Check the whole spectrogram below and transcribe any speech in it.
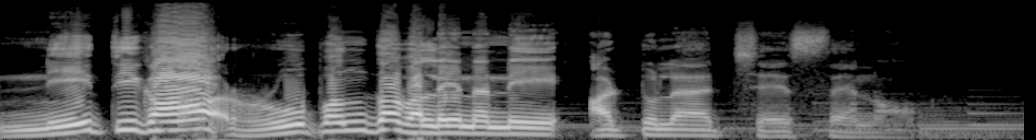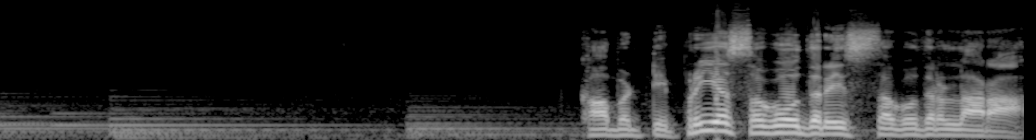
నీతిగా రూపొందవలేనని అటుల చేశాను కాబట్టి ప్రియ సహోదరి సహోదరులారా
